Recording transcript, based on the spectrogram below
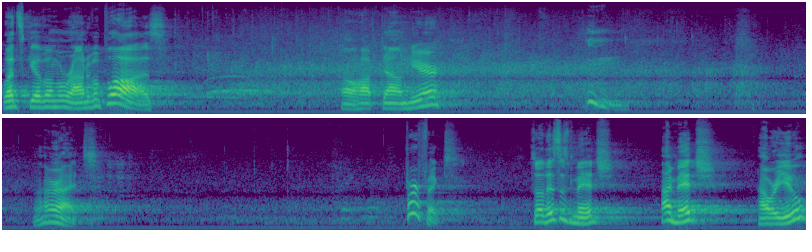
Let's give them a round of applause. I'll hop down here. All right. Perfect. So this is Midge. Hi, Midge. How are you?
